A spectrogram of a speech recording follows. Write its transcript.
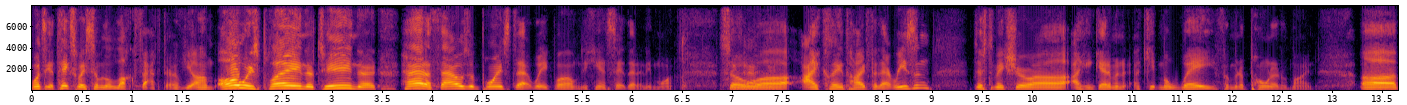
Once again, it takes away some of the luck factor of you. I'm always playing the team that had a thousand points that week. Well, you can't say that anymore. So Exactly. uh, I claimed Hyde for that reason, just to make sure uh, I can get him and uh, keep him away from an opponent of mine. Uh,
